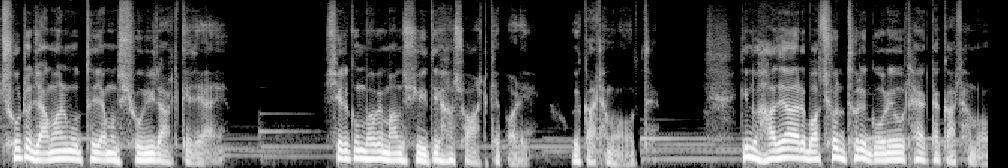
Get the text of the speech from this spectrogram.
ছোট জামার মধ্যে যেমন শরীর আটকে যায়, সেরকমভাবে মানুষের ইতিহাসও আটকে পড়ে ওই কাঠামোর মধ্যে। কিন্তু হাজার বছর ধরে গড়ে ওঠা একটা কাঠামো,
